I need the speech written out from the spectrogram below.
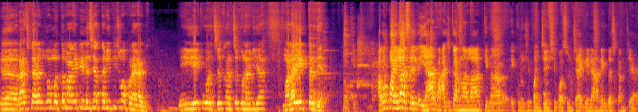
राजकारण किंवा मतं मागे टेंडन्सी आत्तावी तीच वापरायला लागली. एक वरचं खालचं कुणाला बी द्या मला एक तर द्या. ओके. आपण पाहिलं असेल या राजकारणाला किनार एकोणीसशे पंच्याऐंशी पासूनच्या आहे, गेल्या अनेक दशकांची आहे.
